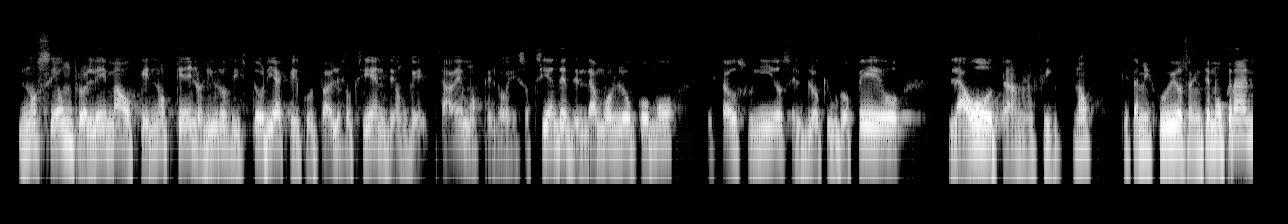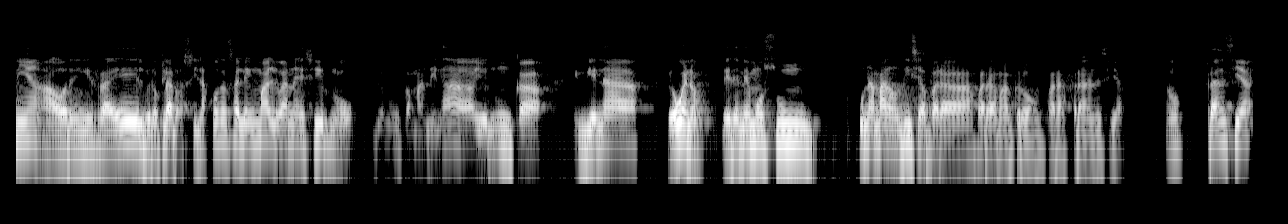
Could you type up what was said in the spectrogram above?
no sea un problema o que no quede en los libros de historia que el culpable es Occidente, aunque sabemos que lo es. Occidente entendámoslo como Estados Unidos, el bloque europeo, la OTAN, en fin, ¿no? Que están miscuidos en el tema Ucrania, ahora en Israel, pero claro, si las cosas salen mal van a decir, no, yo nunca mandé nada, yo nunca envié nada, pero bueno, le tenemos una mala noticia para, para Macron, para Francia, ¿no? Francia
